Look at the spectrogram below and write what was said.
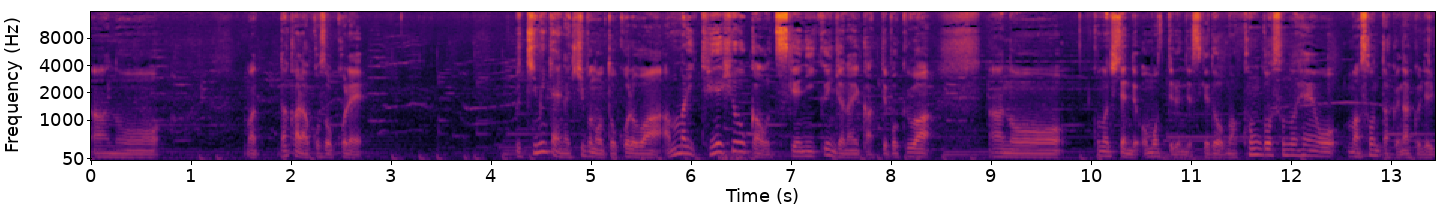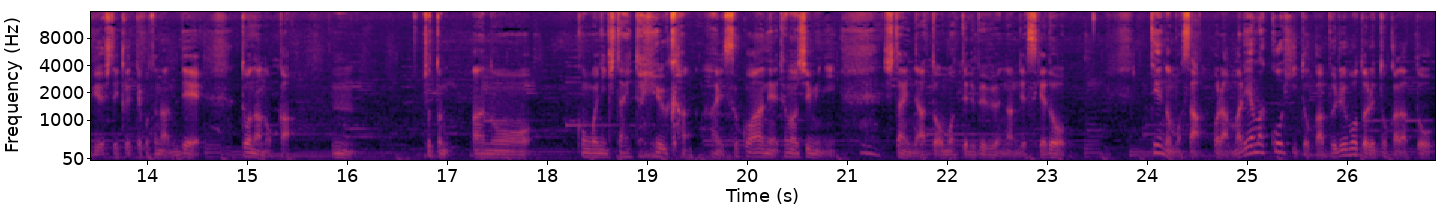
あの、まあ、だからこそこれうちみたいな規模のところはあんまり低評価をつけにくいんじゃないかって僕はあの、この時点で思ってるんですけど、まあ、今後その辺を、まあ、忖度なくレビューしていくってことなんでどうなのか、うん、ちょっとあのー今後に期待というか、はい、そこはね楽しみにしたいなと思ってる部分なんですけどっていうのもさほら丸山コーヒーとかブルーボトルとかだと、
